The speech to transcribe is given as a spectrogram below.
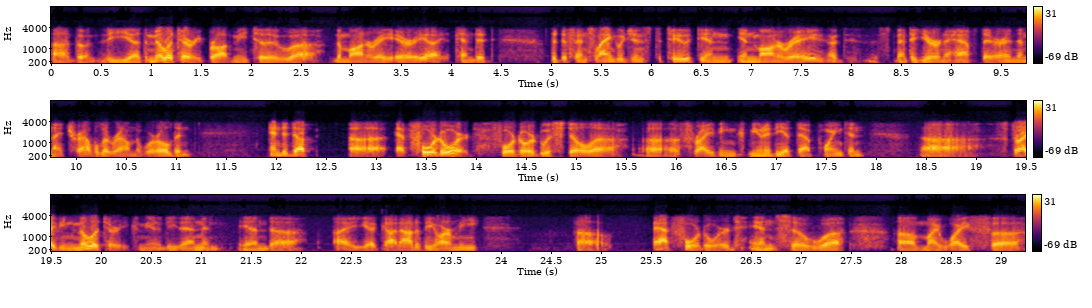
uh, the the uh, the military brought me to uh, the Monterey area. I attended the Defense Language Institute in in Monterey. I spent a year and a half there, and then I traveled around the world and ended up uh, at Fort Ord. Fort Ord was still a, a thriving community at that point, and uh, thriving military community then, and and uh, I uh, got out of the army uh, at Fort Ord, and so uh, uh, my wife uh,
